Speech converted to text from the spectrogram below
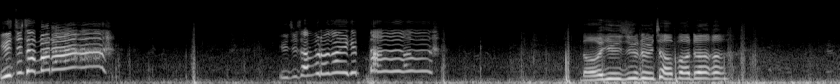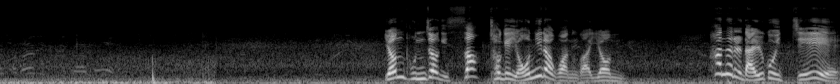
유주 잡아라! 유주 잡으러 가야겠다! 나 유주를 잡아라. 연 본 적 있어? 저게 연이라고 하는 거야, 연. 하늘을 날고 있지.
